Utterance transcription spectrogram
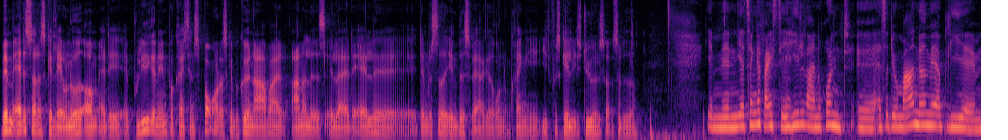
hvem er det så, der skal lave noget om? Er det er politikerne inde på Christiansborg, der skal begynde at arbejde anderledes, eller er det alle øh, dem, der sidder i embedsværket rundt omkring i, i forskellige styrelser osv.? Jamen, jeg tænker faktisk, det er hele vejen rundt. Øh, altså, det er jo meget noget med at blive øh,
